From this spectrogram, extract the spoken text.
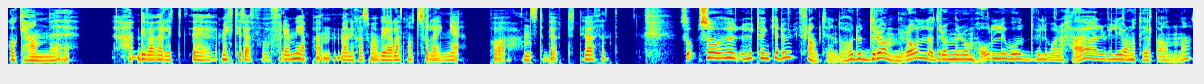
Och han, eh, det var väldigt eh, mäktigt att få följa med på en människa som har velat något så länge på hans debut. Det var fint. Så, så hur, hur tänker du i framtiden då? Har du drömroller? Drömmer du om Hollywood? Vill du vara här? Vill du göra något helt annat?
